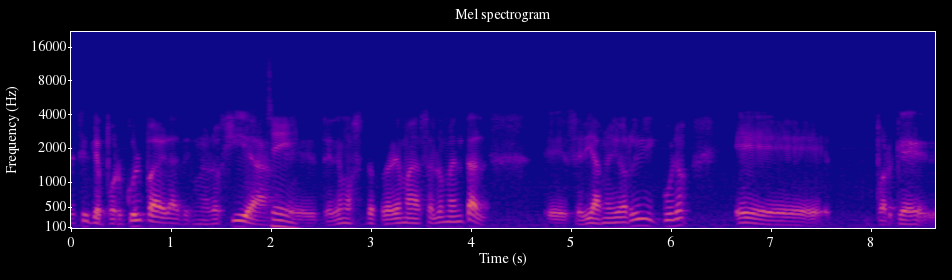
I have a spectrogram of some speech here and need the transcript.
decir que por culpa de la tecnología eh, tenemos estos problemas de salud mental eh, sería medio ridículo, eh, porque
